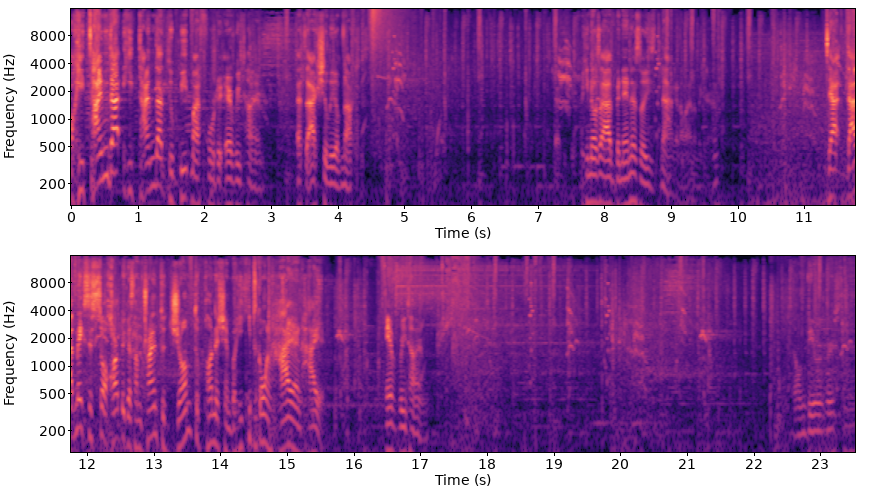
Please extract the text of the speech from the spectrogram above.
Oh, he timed that? He timed that to beat my forward every time. That's actually obnoxious. He knows I have bananas, so he's not gonna land on the ground. That that makes it so hard because I'm trying to jump to punish him, but he keeps going higher and higher every time. Don't be reversing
